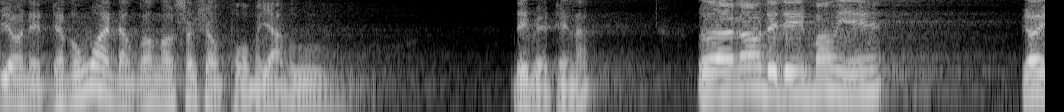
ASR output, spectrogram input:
ပြောနဲ့တဘဝတောင်ကောင်းကောင်းဆောက်ရှောက်ဖို့မရဘူး ဒိဗေထင်လားသူတော်ကောင်းတစ်ချိန်ပေါင်းရင်ပြောရ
